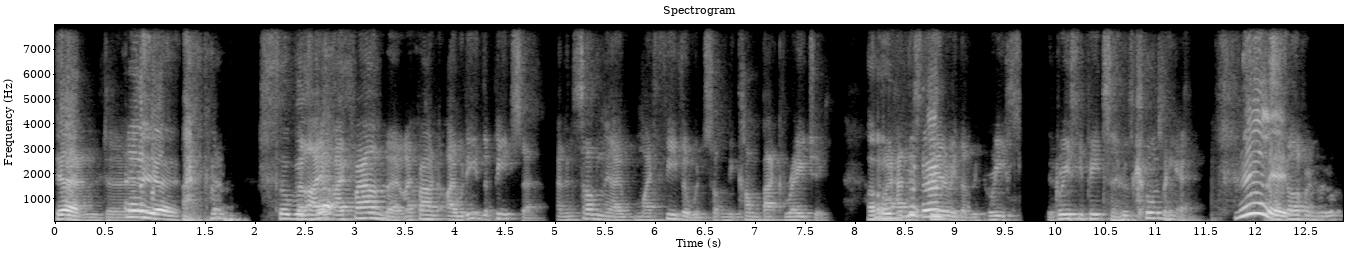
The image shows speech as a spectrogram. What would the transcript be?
Yeah. and uh, Yeah. Yeah. So but I? I found though, I found I would eat the pizza, and then suddenly I, my fever would suddenly come back raging. Oh, I had this theory that the grease, the greasy pizza was causing it. My really? girlfriend would,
